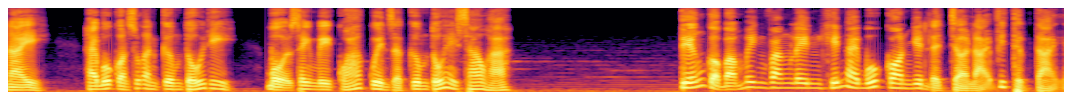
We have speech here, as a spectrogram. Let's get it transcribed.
Này, hai bố con xuống ăn cơm tối đi, bộ say mê quá quên giờ cơm tối hay sao hả? Tiếng của bà Minh vang lên khiến hai bố con như là trở lại với thực tại.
